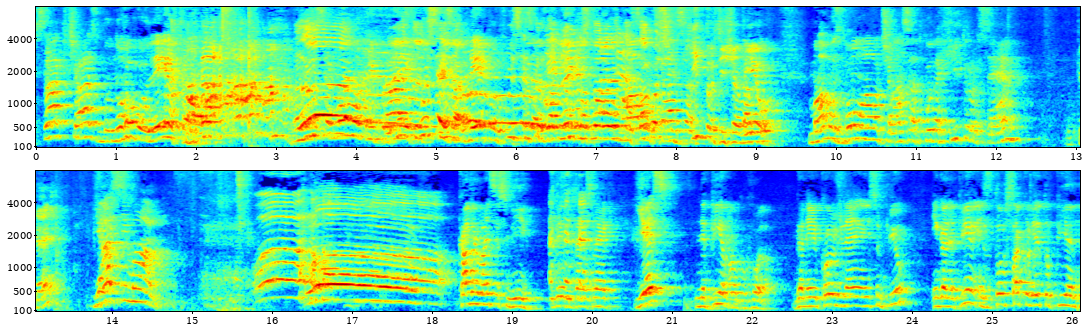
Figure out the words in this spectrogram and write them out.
Vsak čas bo novo leto. Mi se moramo pripraviti, tu se je zavlekel, tu se je zavlekel, Samo še hitro si še ujel. Imamo zelo malo časa, tako da hitro sem. Okay. Jaz imam, Oh! kamerman se smeji, gledaj ta smeh. Jaz ne pijem alkohola, ga nikoli v življenju nisem pil in ga ne pijem, in zato vsako leto pijem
